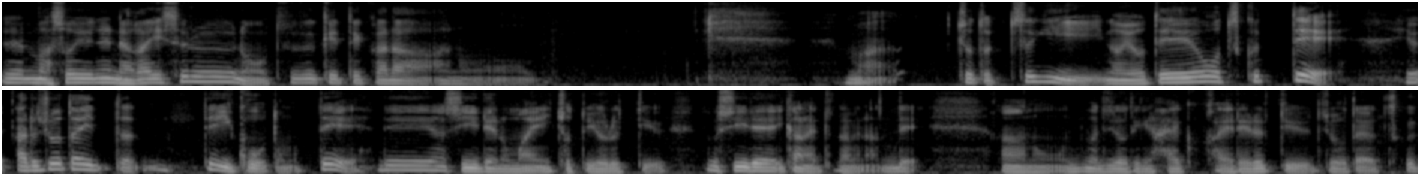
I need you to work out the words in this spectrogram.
でまあそういうね長居するのを続けてからあのまあちょっと次の予定を作ってある状態で行こうと思ってで仕入れの前にちょっと寄るっていう。でも仕入れ行かないとダメなんであの、ま、自動的に早く帰れるっていう状態を作っ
